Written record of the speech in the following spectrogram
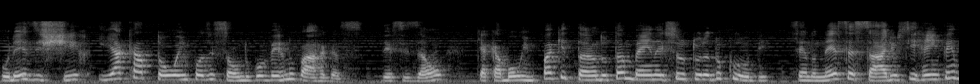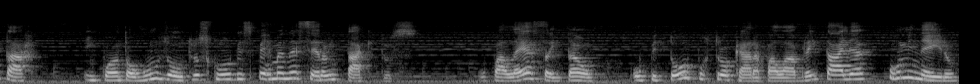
por existir e acatou a imposição do governo Vargas, decisão que acabou impactando também na estrutura do clube, sendo necessário se reinventar, enquanto alguns outros clubes permaneceram intactos. O Palestra, então, optou por trocar a palavra Itália por Mineiro,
